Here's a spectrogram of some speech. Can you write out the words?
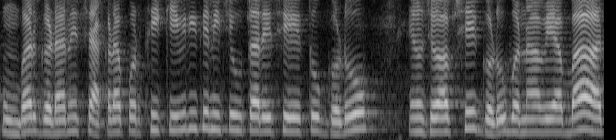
કુંભાર ગળાને ચાકડા પરથી કેવી રીતે નીચે ઉતારે છે? તો ઘડો એનો જવાબ છે ઘડો બનાવ્યા બાદ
